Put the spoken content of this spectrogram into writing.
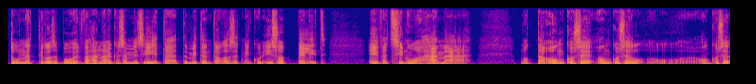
tunnetila, sä puhuit vähän aikaisemmin siitä, että miten tällaiset niin kuin isot pelit eivät sinua hämää – mutta onko se, onko se, onko se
